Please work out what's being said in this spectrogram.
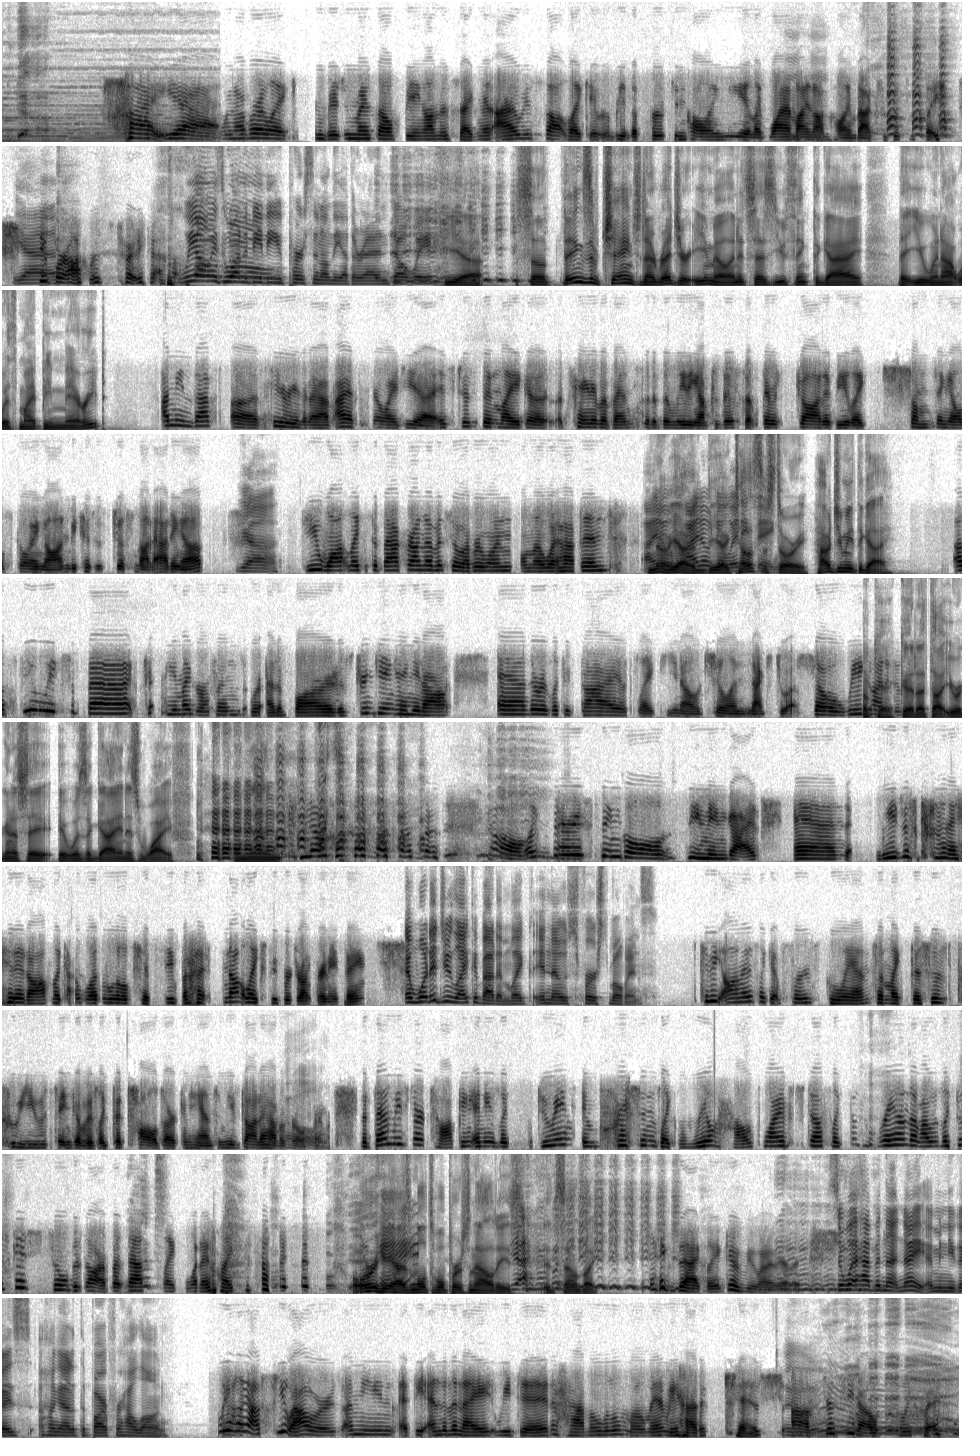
Hi, yeah. Whenever like envision myself being on this segment, I always thought like it would be the person calling me and like why am I not mm-hmm. calling back? So this is like Yeah. super awkward starting out. We oh, always want to be the person on the other end, don't we? Yeah. So things have changed, and I read your email, and it says you think the guy that you went out with might be married? I mean, that's a theory that I have. I have no idea. It's just been like a, a chain of events that have been leading up to this. That there's got to be like something else going on because it's just not adding up. Yeah. Do you want like the background of it so everyone will know what happened? I no, don't- yeah, I don't yeah. know Tell us the story. How'd you meet the guy? a few weeks back, me and my girlfriends were at a bar, just drinking, hanging out, and there was like a guy that's like, you know, chilling next to us. So we kind Okay, of just good. I thought you were gonna say it was a guy and his wife, and then no, no, like very single seeming guys, and we just kind of hit it off. Like I was a little tipsy, but not like super drunk or anything. And what did you like about him, like in those first moments? to be honest, like at first glance, I'm like, this is who you think of as like the tall, dark, and handsome. He's got to have a Oh. girlfriend. But then we start talking, and he's like doing impressions, like Real Housewives stuff, like this random. I was like, this guy's so bizarre, but that's like what I like. or he has multiple personalities. Yeah. It sounds like. exactly, it could be one of the other. So what happened that night? I mean, you guys hung out at the bar for how long? We hung out a few hours. I mean, at the end of the night, we did have a little moment. We had a kiss, um, just you know, really quick.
